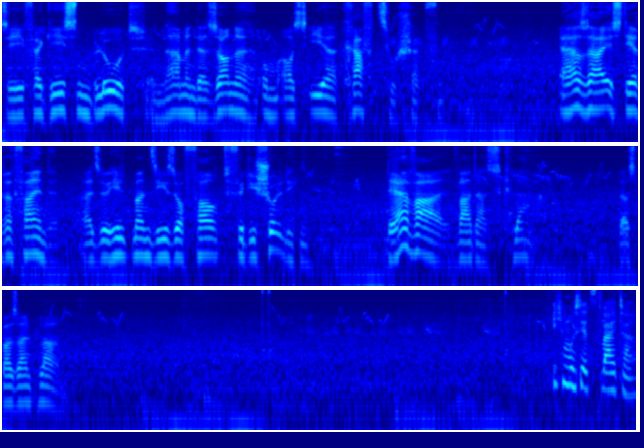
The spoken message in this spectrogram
Sie vergießen Blut im Namen der Sonne, um aus ihr Kraft zu schöpfen. Ersa ist ihre Feindin, also hielt man sie sofort für die Schuldigen. Der Wahl war das klar. Das war sein Plan. Ich muss jetzt weiter.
